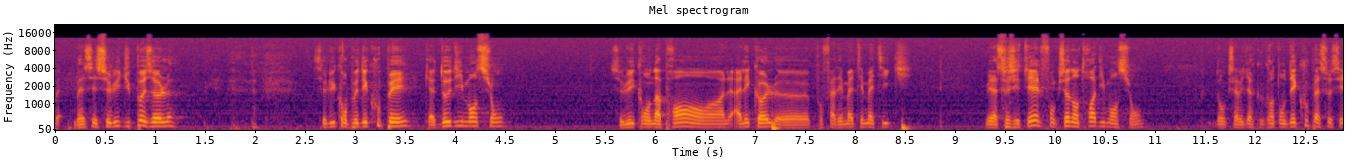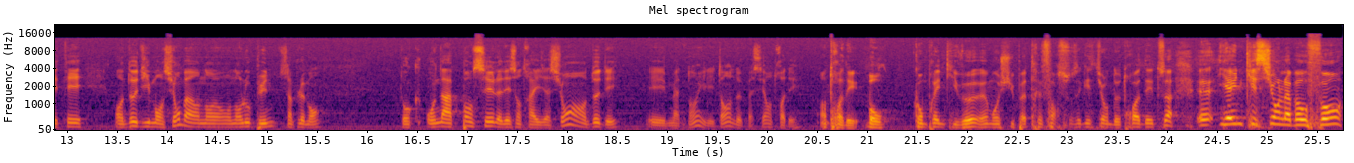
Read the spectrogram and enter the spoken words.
Ben, ben, C'est celui du puzzle. Celui qu'on peut découper, qui a deux dimensions. Celui qu'on apprend à l'école pour faire des mathématiques. Mais la société, elle fonctionne en trois dimensions. Donc ça veut dire que quand on découpe la société en deux dimensions, ben, on, en, loupe une, simplement. Donc on a pensé la décentralisation en 2D. Et maintenant, il est temps de passer en 3D. En 3D. Bon, comprenne qui veut. Hein. moi, je ne suis pas très fort sur ces questions de 3D, tout ça. Euh, il y a une question là-bas au fond.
